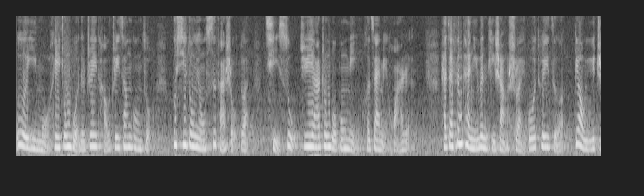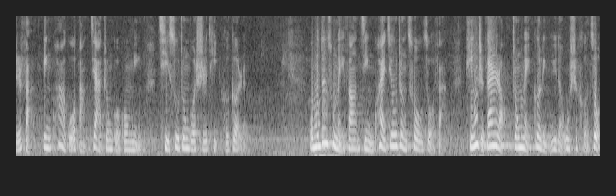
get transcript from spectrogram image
恶意抹黑中国的追逃追赃工作，不惜动用司法手段。起诉、拘押中国公民和在美华人，还在芬太尼问题上甩锅推责、钓鱼执法，并跨国绑架中国公民，起诉中国实体和个人。我们敦促美方尽快纠正错误做法，停止干扰中美各领域的务实合作，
